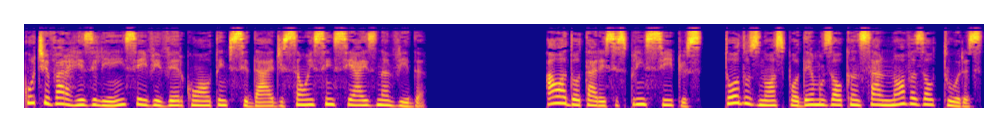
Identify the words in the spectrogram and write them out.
cultivar a resiliência e viver com autenticidade são essenciais na vida. Ao adotar esses princípios, todos nós podemos alcançar novas alturas,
